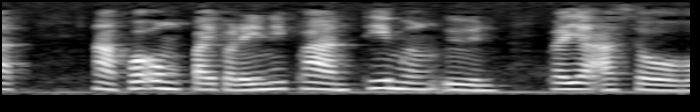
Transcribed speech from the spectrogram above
าตุ หากพระองค์ไปปรินิพานที่เมืองอื่น พระยาอโศก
